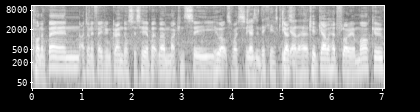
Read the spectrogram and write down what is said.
Conor Benn. I don't know if Adrian Granados is here, but um, I can see who else have I seen? Jazza Dickens, Kid Galahad. Kid Galahad, Florian Marku.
